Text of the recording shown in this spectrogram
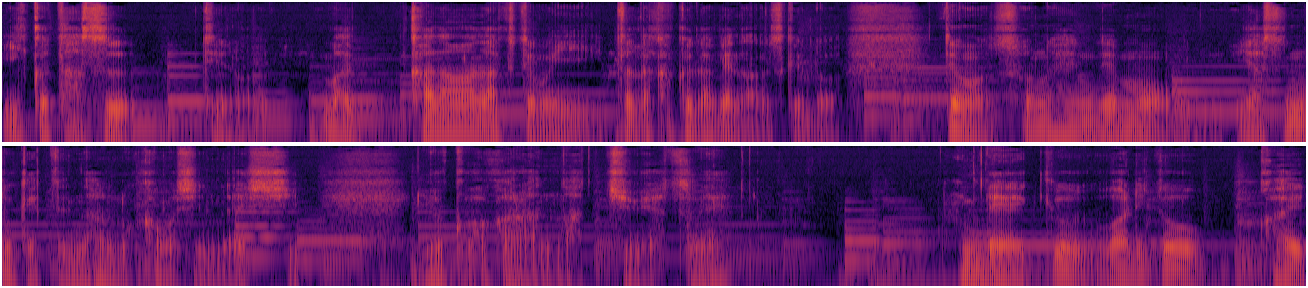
1個足すっていうのはまあ叶わなくてもいい。ただ書くだけなんですけどでもその辺でもう休んどけってなるのかもしれないしよくわからんなっちゅうやつね。で今日割と帰っ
